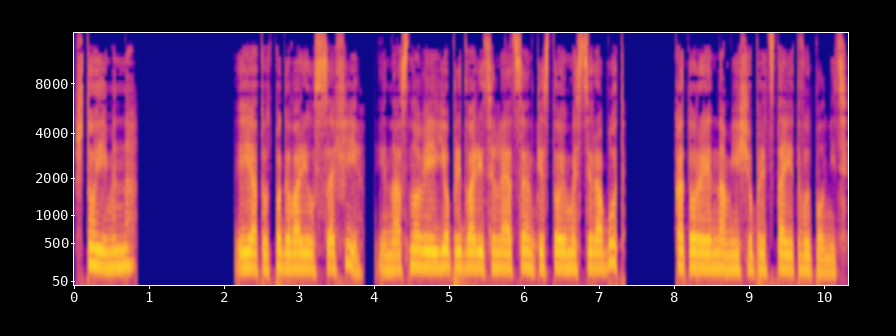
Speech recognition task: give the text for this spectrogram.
«Что именно?» «Я тут поговорил с Софи, и на основе ее предварительной оценки стоимости работ, которые нам еще предстоит выполнить,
